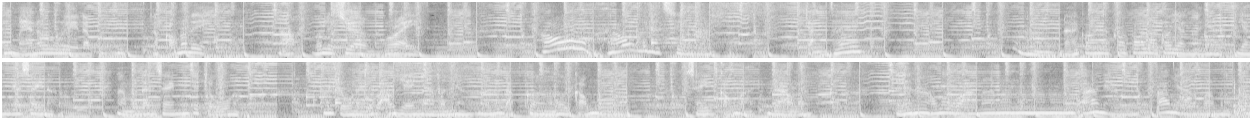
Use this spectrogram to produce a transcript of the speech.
thấy mẹ nó luôn đi đập đập cổng nó đi. Đó vẫn là trường rồi hấu great oh how rồi chậm thế. Ừ, đã có có có là có dân rồi nha. Dân ra xây nè. À, mình đang xây mấy cái trụ nè. Mấy trụ này để bảo vệ nhà mình nha. Nó đập ờ, uh, hư cổng mình rồi. Xây cổng lại rào lại. Để nó không có qua nó nó, nó, nó, nó phá nhà mình. Phá nhà mà mình thua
